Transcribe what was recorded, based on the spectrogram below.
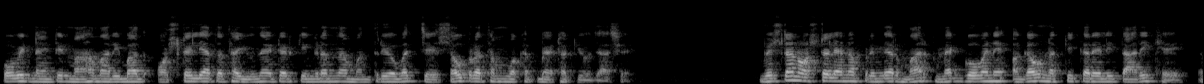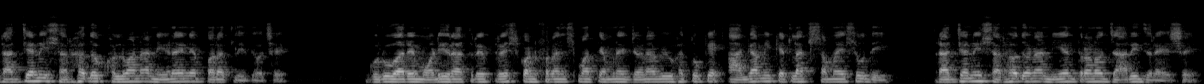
કોવિડ નાઇન્ટીન મહામારી બાદ ઓસ્ટ્રેલિયા તથા યુનાઇટેડ કિંગડમના મંત્રીઓ વચ્ચે સૌ પ્રથમ વખત બેઠક યોજાશે. વેસ્ટર્ન ઓસ્ટ્રેલિયાના પ્રીમિયર માર્ક મેકગોવેને અગાઉ નક્કી કરેલી તારીખે રાજ્યની સરહદો ખોલવાના નિર્ણયને પરત લીધો છે. ગુરુવારે મોડી રાત્રે પ્રેસ કોન્ફરન્સમાં તેમણે જણાવ્યું હતું કે આગામી કેટલાક સમય સુધી રાજ્યની સરહદોના નિયંત્રણો જારી જ રહેશે.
